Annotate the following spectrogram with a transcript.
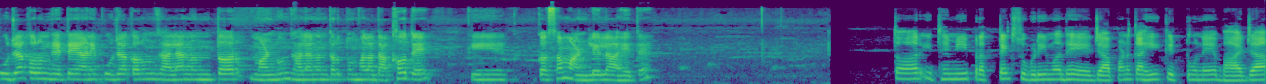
पूजा करून घेते आणि पूजा करून झाल्यानंतर मांडून झाल्यानंतर तुम्हाला दाखवते की कसं मांडलेलं आहे ते. तर इथे मी प्रत्येक सुगडीमध्ये ज्या पण काही किट्टूने भाज्या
